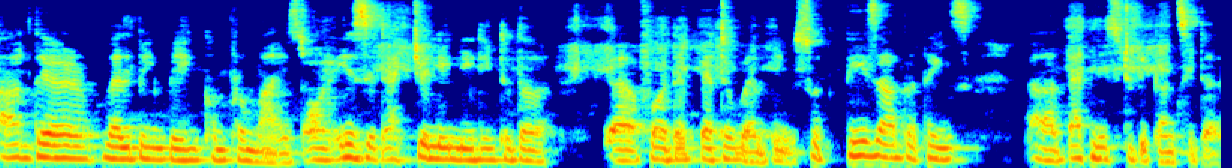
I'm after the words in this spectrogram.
Are their well-being being compromised, or is it actually leading to the uh, further better well-being? So these are the things uh, that needs to be considered,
